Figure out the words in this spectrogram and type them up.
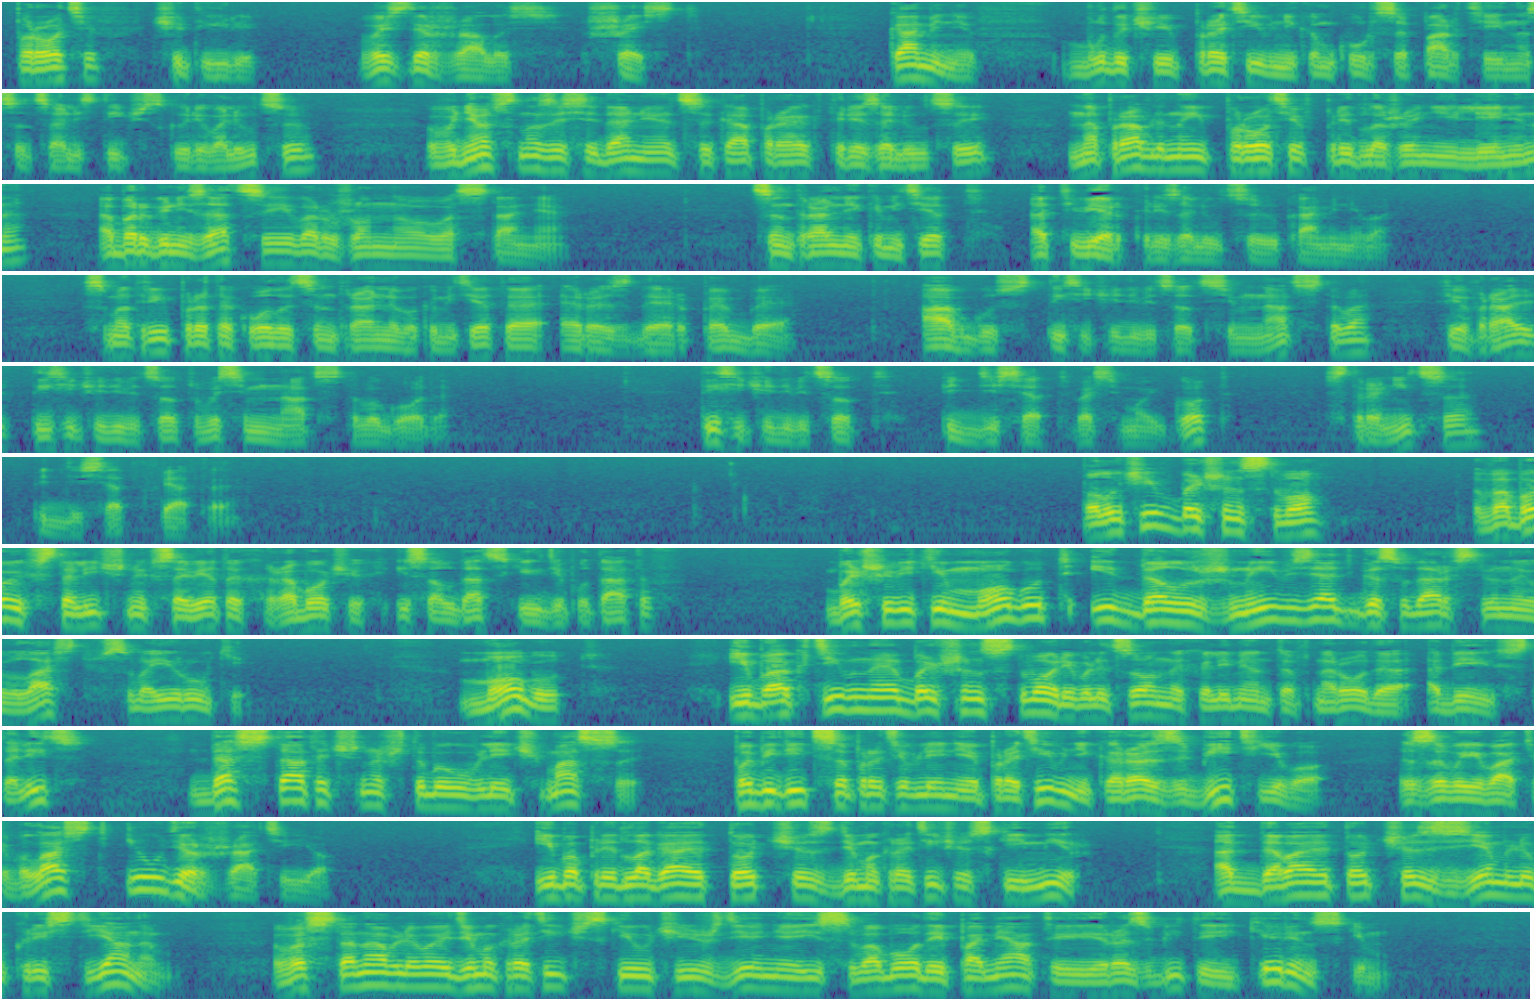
Против четыре. Воздержалось шесть. Каменев, будучи противником курса партии на социалистическую революцию, внес на заседание ЦК проект резолюции, направленный против предложений Ленина об организации вооруженного восстания. Центральный комитет отверг резолюцию Каменева. Смотри протоколы Центрального комитета РСДРПб. Август 1917, февраль 1918 года. 1958 год, страница 55. Получив большинство в обоих столичных советах рабочих и солдатских депутатов, большевики могут и должны взять государственную власть в свои руки. Могут, ибо активное большинство революционных элементов народа обеих столиц достаточно, чтобы увлечь массы, победить сопротивление противника, разбить его, завоевать власть и удержать ее. Ибо предлагая тотчас демократический мир, отдавая тотчас землю крестьянам, восстанавливая демократические учреждения и свободы, помятые и разбитые Керенским,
